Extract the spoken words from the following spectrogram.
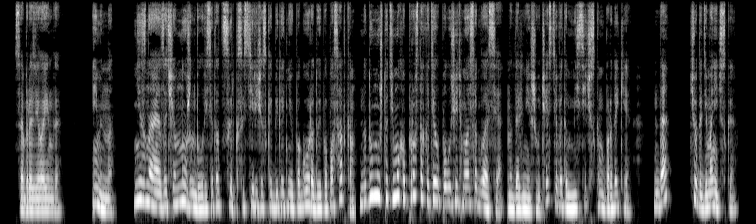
— сообразила Инга. «Именно. Не зная, зачем нужен был весь этот цирк с истерической беготней по городу и по посадкам, но думаю, что Тимоха просто хотел получить мое согласие на дальнейшее участие в этом мистическом бардаке. Да? Чудо демоническое.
